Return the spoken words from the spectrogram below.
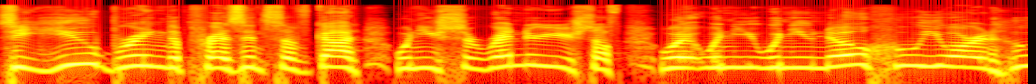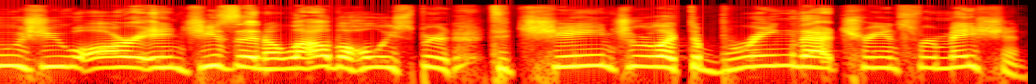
See, you bring the presence of God when you surrender yourself, when you when you know who you are and whose you are in Jesus, and allow the Holy Spirit to change your life, to bring that transformation.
